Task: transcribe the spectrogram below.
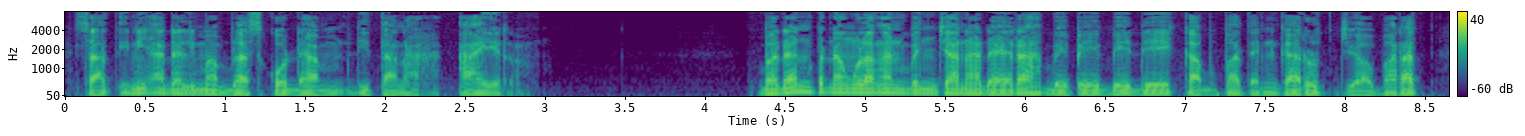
Saat ini ada 15 Kodam di tanah air. Badan Penanggulangan Bencana Daerah BPBD Kabupaten Garut, Jawa Barat –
